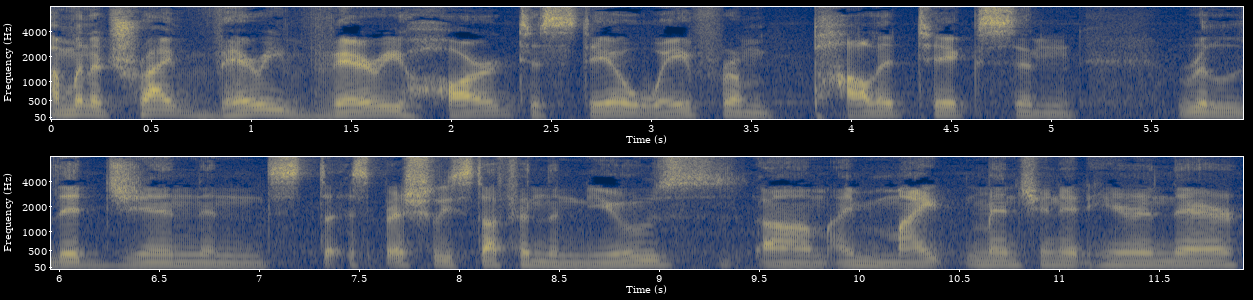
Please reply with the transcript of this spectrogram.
I'm going to try very, very hard to stay away from politics and religion and st- especially stuff in the news. Um, I might mention it here and there.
